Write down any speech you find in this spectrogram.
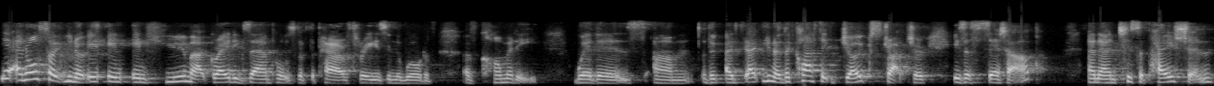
yeah, and also, you know, in, in, humor, great examples of the power of three is in the world of, of comedy, where there's, um, the, uh, you know, the classic joke structure is a setup, an anticipation,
